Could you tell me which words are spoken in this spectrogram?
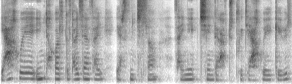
яах вэ? Энэ тохиолдолд хоёлын сая ярьсанчлан саяны жишээн дээр авч үзэхэд яах вэ гэвэл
